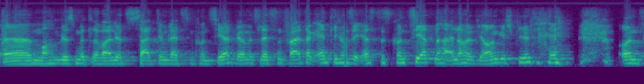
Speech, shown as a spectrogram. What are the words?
äh, machen wir es mittlerweile jetzt seit dem letzten Konzert. Wir haben jetzt letzten Freitag endlich unser erstes Konzert nach eineinhalb Jahren gespielt. Und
